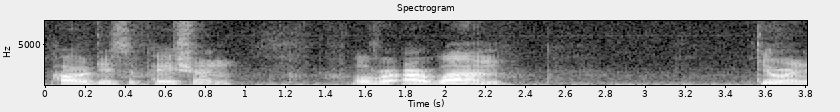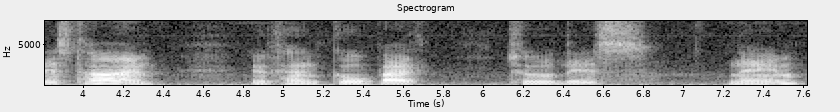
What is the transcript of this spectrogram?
power dissipation over R1 during this time, you can go back to this name,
